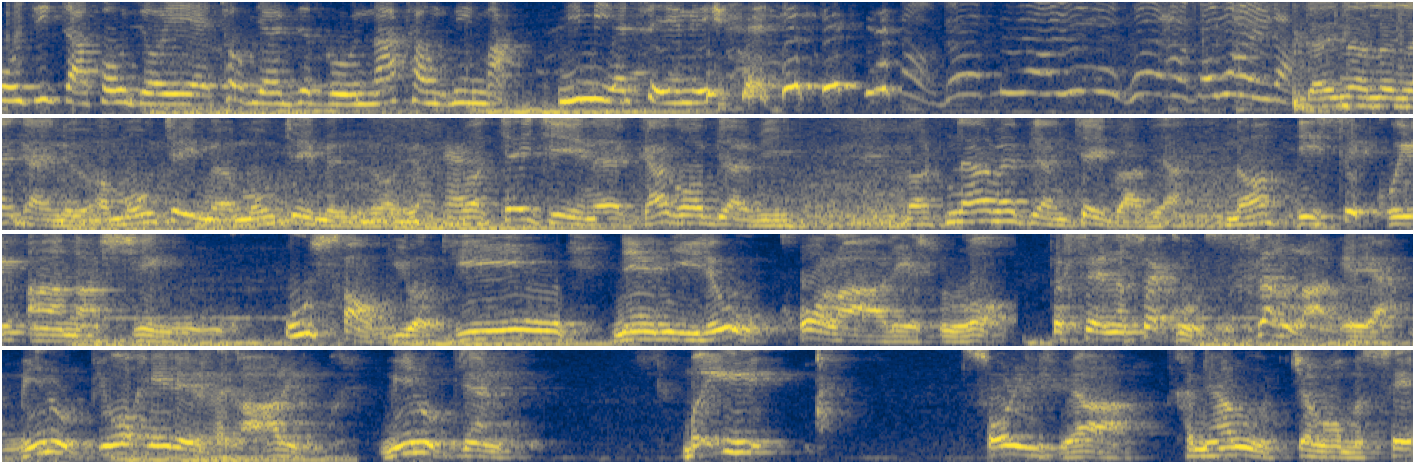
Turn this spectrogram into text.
အိုကြီးတာဖုံကျော်ရဲ့ထုတ်ပြန်ချက်ကိုနားထောင်ပြီးမှမိမိအချင်းလေးဒါပညာရေးမှုဖွဲ့အကောင်းပါလားတိုင်းသားလက်လက်ကင်တို့အမုန်းကျိတ်မယ်အမုန်းကျိတ်မယ်ဆိုတော့ဗျာဟောကျိတ်ချင်လည်းဂတ်ကောပြန်ပြီးဟောနှမ်းပဲပြန်ကျိတ်ပါဗျာနော်ဒီစစ်ခွေးအာနာရှင်ဥဆောင်ပြီးတော့ဒီနေမီလို့ခေါ်လာတယ်ဆိုတော့တစ်ဆယ်နှစ်ဆက်ကိုဇက်လာကြရမင်းတို့ပြောခဲ့တဲ့စကားတွေမင်းတို့ပြန်မအေး sorry ဗျာခင်ဗျားတို့ကျွန်တော်မဆဲ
